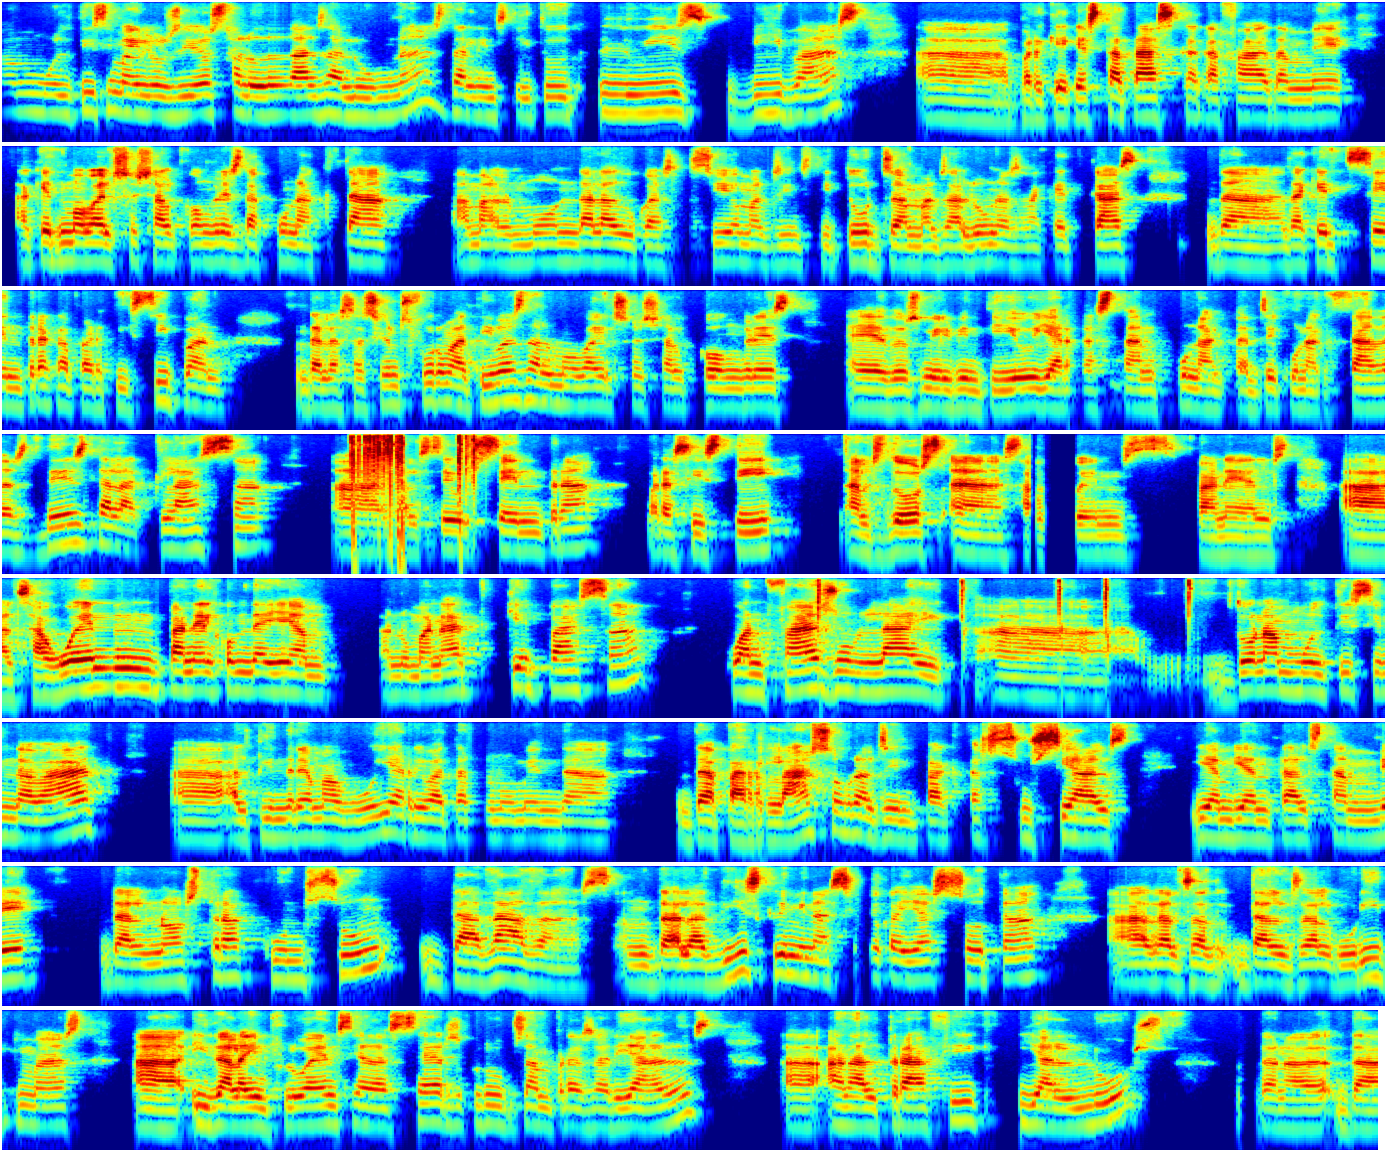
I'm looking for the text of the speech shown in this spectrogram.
Fa moltíssima il·lusió saludar els alumnes de l'Institut Lluís Vives eh, perquè aquesta tasca que fa també aquest Mobile Social Congress de connectar amb el món de l'educació, amb els instituts, amb els alumnes, en aquest cas d'aquest centre que participen de les sessions formatives del Mobile Social Congress eh, 2021 i ara estan connectats i connectades des de la classe eh, del seu centre per assistir als dos eh, següents panels. El següent panel, com dèiem, anomenat Què passa quan fas un like? Eh, dona moltíssim debat, eh, el tindrem avui, ha arribat el moment de, de parlar sobre els impactes socials i ambientals també del nostre consum de dades, de la discriminació que hi ha sota eh, dels, dels algoritmes eh, i de la influència de certs grups empresarials eh, en el tràfic i en l'ús de, de,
